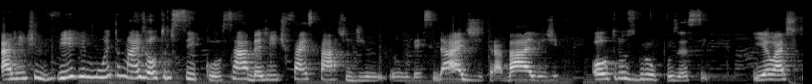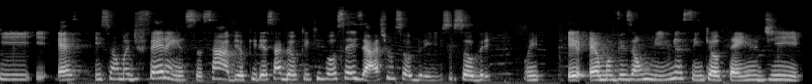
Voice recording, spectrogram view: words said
a gente vive muito mais outro ciclo, sabe? A gente faz parte de universidade, de trabalho, de outros grupos assim. E eu acho que é, isso é uma diferença, sabe? Eu queria saber o que, que vocês acham sobre isso, sobre. É uma visão minha, assim, que eu tenho de,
